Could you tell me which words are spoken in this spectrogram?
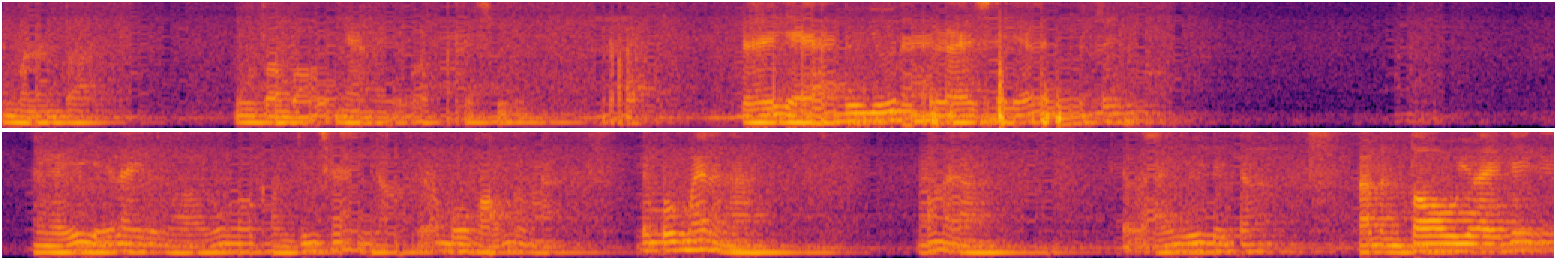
Nhưng mà anh ta mua toàn bộ cái nhà này qua phải xíu. Rồi để vẽ đứa dưới này rồi sẽ vẽ lên đây thầy nghĩ vẽ đây được rồi cũng không? Cần chính xác gì đâu cái đó mô phỏng thôi mà. Cái bốn mét này nè. Nó này nè. Cái lại dưới đây cho. Và mình tô vô đây cái, cái,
